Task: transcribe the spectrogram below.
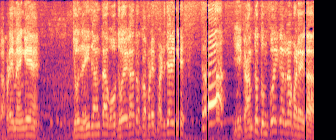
कपड़े महँगे हैं। जो नहीं जानता वो धोएगा तो कपड़े फट जाएँगे। तो ये काम तो तुमको ही करना पड़ेगा।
